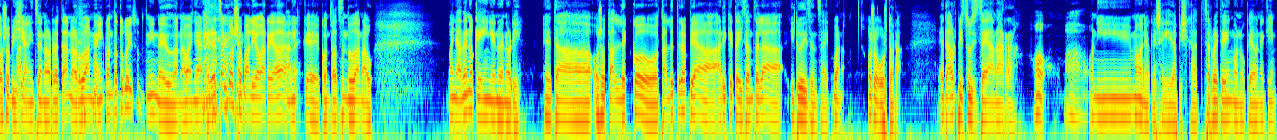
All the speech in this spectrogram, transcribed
oso bixian itzen horretan, orduan ni kontatuko dizut ni nahi dudana, baina niretzako oso baliogarria da nik eh, kontatzen dudan hau. Baina denok egin genuen hori. Eta oso taldeko, talde terapia ariketa izan zela iruditzen zait. Bueno, oso gustora. Eta hor piztu zitzaidan harra. Oh, ba, honi magonioke segida pixkat, zerbait egingo nuke honekin.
